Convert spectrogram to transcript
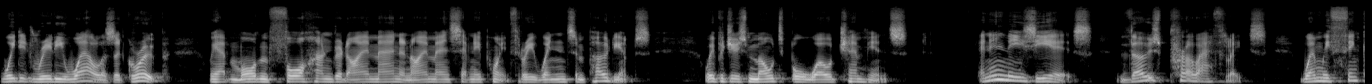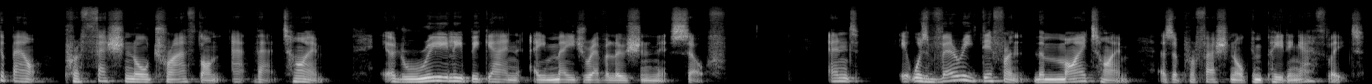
we did really well as a group. We had more than 400 Ironman and Ironman 70.3 wins and podiums. We produced multiple world champions. And in these years, those pro athletes, when we think about professional triathlon at that time, it really began a major evolution in itself. And it was very different than my time as a professional competing athlete,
